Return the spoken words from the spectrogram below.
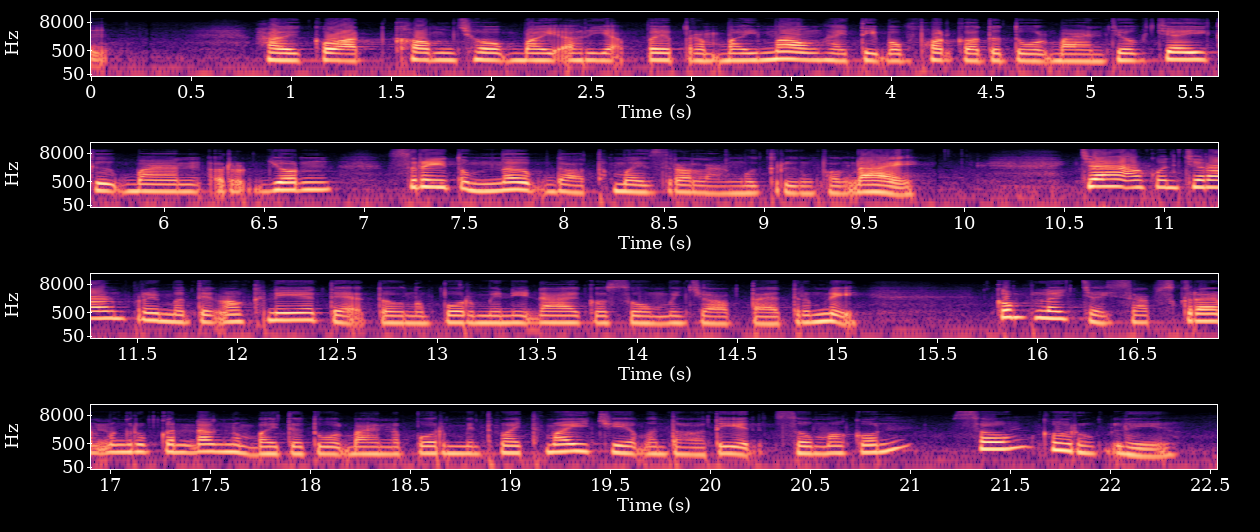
ហើយគាត់ខំឈប់3អរិយពេល8ម៉ោងហើយទីបំផុតក៏ទទួលបានជោគជ័យគឺបានរថយន្តស្រីទំនើបដ៏ថ្មីស្រឡាងមួយគ្រឿងផងដែរចាអរគុណច្រើនប្រិមត្តទាំងអស់គ្នាតេតងនឹងព័ត៌មាននេះដែរក៏សូមបញ្ចប់តែត្រឹមនេះកុំភ្លេចចុច Subscribe និងរូបកណ្ដឹងដើម្បីទទួលបានព័ត៌មានថ្មីៗជាបន្តទៀតសូមអរគុណសូមគោរពលា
